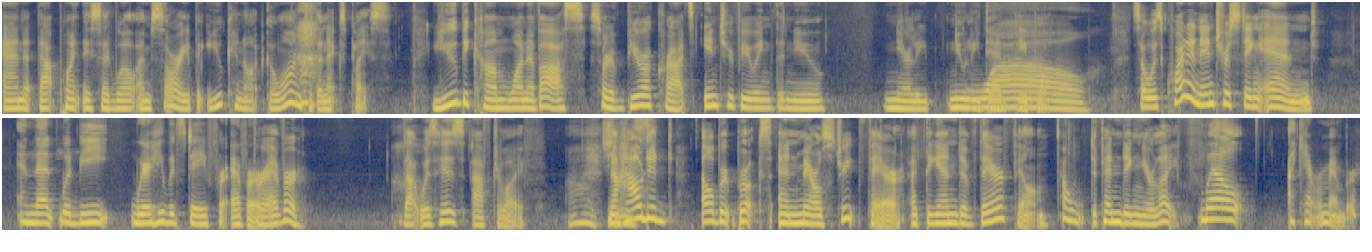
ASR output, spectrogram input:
And at that point, they said, Well, I'm sorry, but you cannot go on to the next place. You become one of us, sort of bureaucrats, interviewing the new, nearly newly dead people. Wow. So it was quite an interesting end And that would be where he would stay forever. forever. That was his afterlife. Oh, Now, how did Albert Brooks and Meryl Streep fare at the end of their film, Oh. Defending Your Life? Well, I can't remember.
